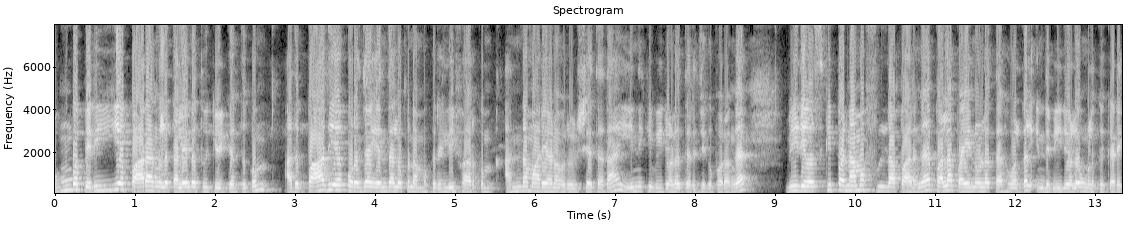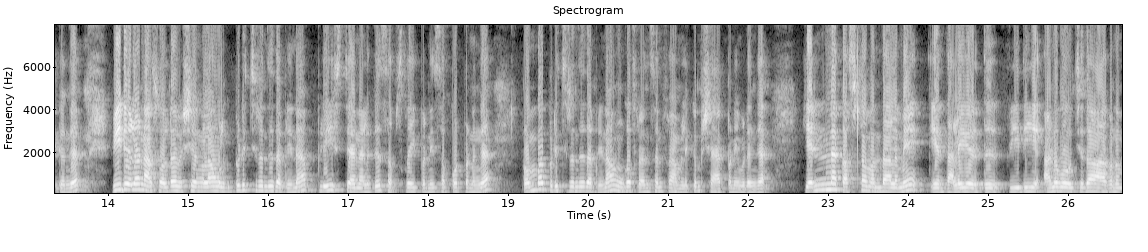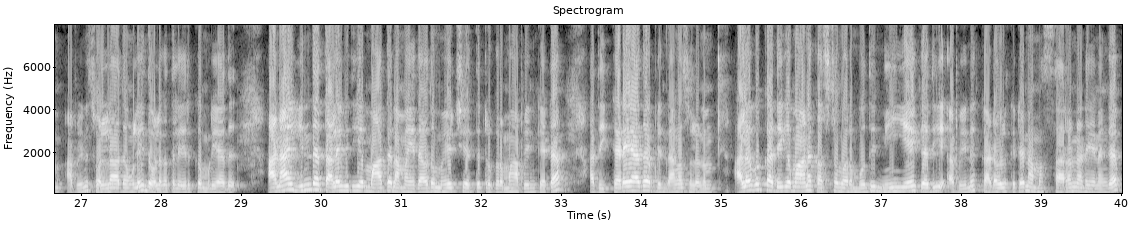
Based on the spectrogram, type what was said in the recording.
ரொம்ப பெரிய பாறாங்களை தலையில் தூக்கி வைக்கிறதுக்கும் அது பாதியாக குறைஞ்சா எந்த அளவுக்கு நமக்கு ரிலீஃபாக இருக்கும்? அந்த மாதிரியான ஒரு விஷயத்தை தான் இன்னைக்கு வீடியோவில் தெரிஞ்சுக்க போகிறோங்க வீடியோவை ஸ்கிப் பண்ணாமல் ஃபுல்லாக பாருங்கள் பல பயனுள்ள தகவல்கள் இந்த வீடியோவில் உங்களுக்கு கிடைக்குங்க. வீடியோவில் நான் சொல்கிற விஷயங்கள்லாம் உங்களுக்கு பிடிச்சிருந்தது அப்படின்னா ப்ளீஸ் சேனலுக்கு சப்ஸ்கிரைப் பண்ணி சப்போர்ட் பண்ணுங்கள் ரொம்ப பிடிச்சிருந்தது அப்படின்னா உங்கள் ஃப்ரெண்ட்ஸ் அண்ட் ஃபேமிலிக்கும் ஷேர் பண்ணி விடுங்க என்ன கஷ்டம் வந்தாலுமே என் தலையெழுத்து விதி அனுபவிச்சு தான் ஆகணும் அப்படின்னு சொல்லாதவங்களே இந்த உலகத்தில் இருக்க முடியாது. ஆனால் இந்த தலைவிதியை மாற்ற நம்ம ஏதாவது முயற்சி எடுத்துட்டு இருக்கிறோமா அப்படின்னு கேட்டால் அது கிடையாது அப்படின்னு தாங்க சொல்லணும். அளவுக்கு அதிகமான கஷ்டம் வரும்போது நீயே கதி அப்படின்னு கடவுள்கிட்ட நம்ம சரணடையணுங்க.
